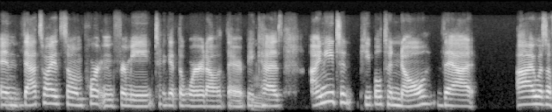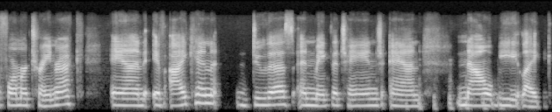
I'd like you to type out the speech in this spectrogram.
and that's why it's so important for me to get the word out there hmm. because mm. i need to people to know that i was a former train wreck and if i can do this and make the change and now be like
